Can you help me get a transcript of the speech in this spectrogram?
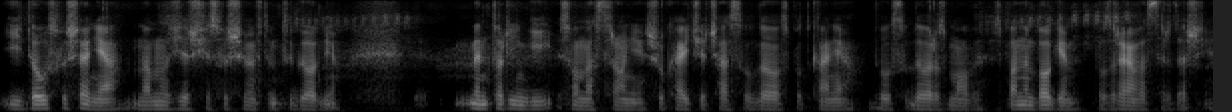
I do usłyszenia. Mam nadzieję, że się słyszymy w tym tygodniu. Mentoringi są na stronie. Szukajcie czasu do spotkania, do, do rozmowy. Z Panem Bogiem. Pozdrawiam Was serdecznie.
